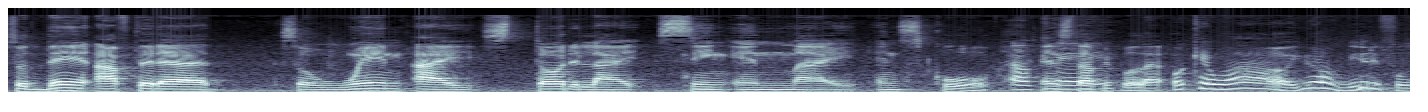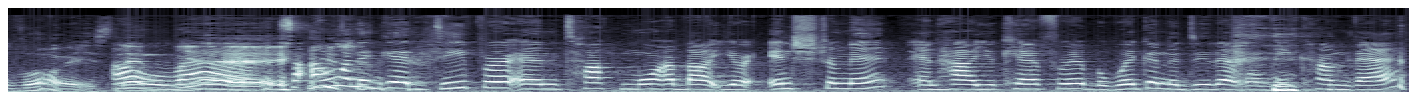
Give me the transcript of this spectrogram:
So then after that so when I started like sing in my in school okay. and stuff, people like, okay, wow, you have a beautiful voice. Oh then, wow! Yeah. So I want to get deeper and talk more about your instrument and how you care for it, but we're gonna do that when we come back.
